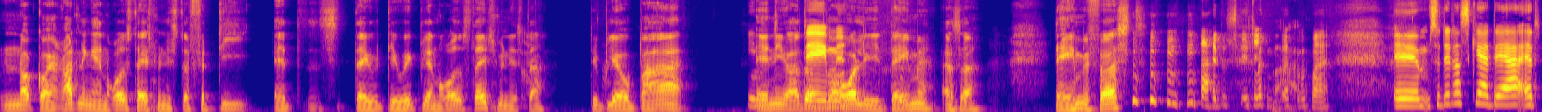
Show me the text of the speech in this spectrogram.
nok går i retning af en rød statsminister, fordi at der jo, det jo ikke bliver en rød statsminister. Det bliver jo bare En any other dame. borgerlige dame. Altså, dame først. Nej, du skal ikke lade mig. Øhm, så det, der sker, det er, at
